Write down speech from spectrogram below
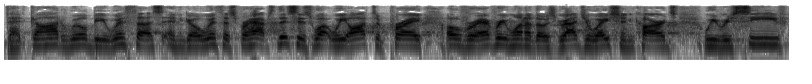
That God will be with us and go with us. Perhaps this is what we ought to pray over every one of those graduation cards we receive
